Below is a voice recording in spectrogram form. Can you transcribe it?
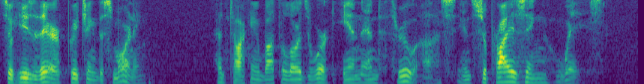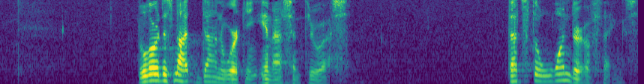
so he's there preaching this morning and talking about the Lord's work in and through us in surprising ways. The Lord is not done working in us and through us. That's the wonder of things.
